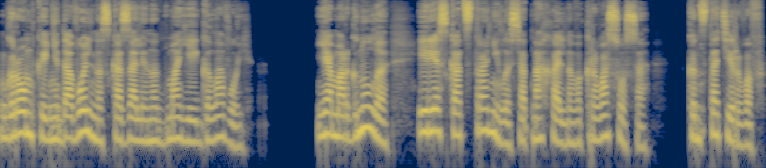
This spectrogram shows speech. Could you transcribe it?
Громко и недовольно сказали над моей головой. Я моргнула и резко отстранилась от нахального кровососа, констатировав,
